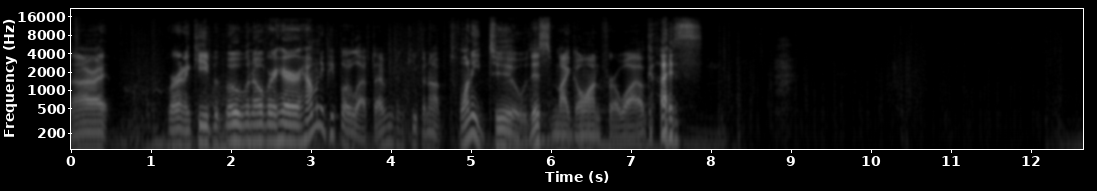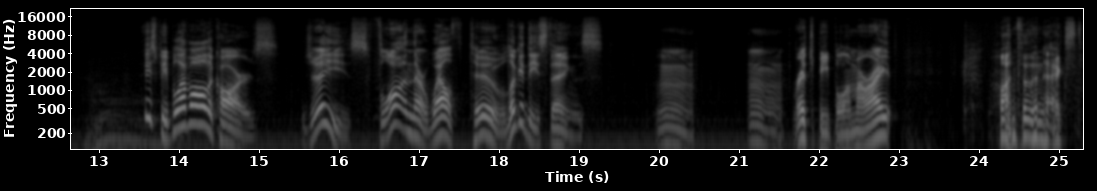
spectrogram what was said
All right. We're going to keep it moving over here. How many people are left? I haven't been keeping up. 22. This might go on for a while, guys. These people have all the cars. Jeez. Flaunting their wealth, too. Look at these things. Mmm. Mmm. Rich people, am I right? On to the next.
